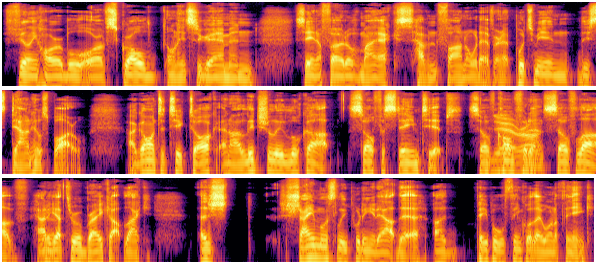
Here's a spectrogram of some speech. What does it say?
feeling horrible, or I've scrolled on Instagram and seen a photo of my ex having fun or whatever, and it puts me in this downhill spiral. I go onto TikTok and I literally look up self esteem tips, self confidence, right. self love, how to get through a breakup, like as shamelessly putting it out there. I, people think what they want to think.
